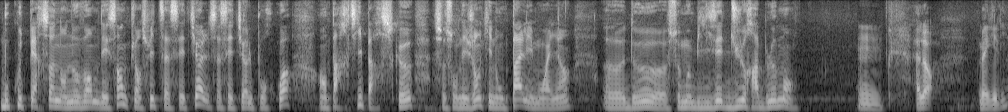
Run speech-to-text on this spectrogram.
beaucoup de personnes en novembre, décembre, puis ensuite ça s'étiole. Ça s'étiole pourquoi? En partie parce que ce sont des gens qui n'ont pas les moyens de se mobiliser durablement. Hmm. Alors, Magali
